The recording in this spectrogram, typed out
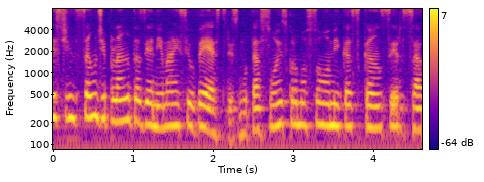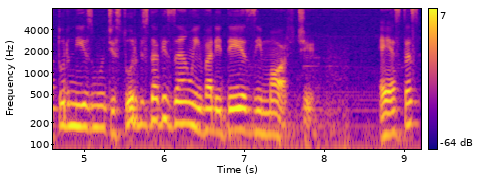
Extinção de plantas e animais silvestres, mutações cromossômicas, câncer, saturnismo, distúrbios da visão, invalidez e morte. Estas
